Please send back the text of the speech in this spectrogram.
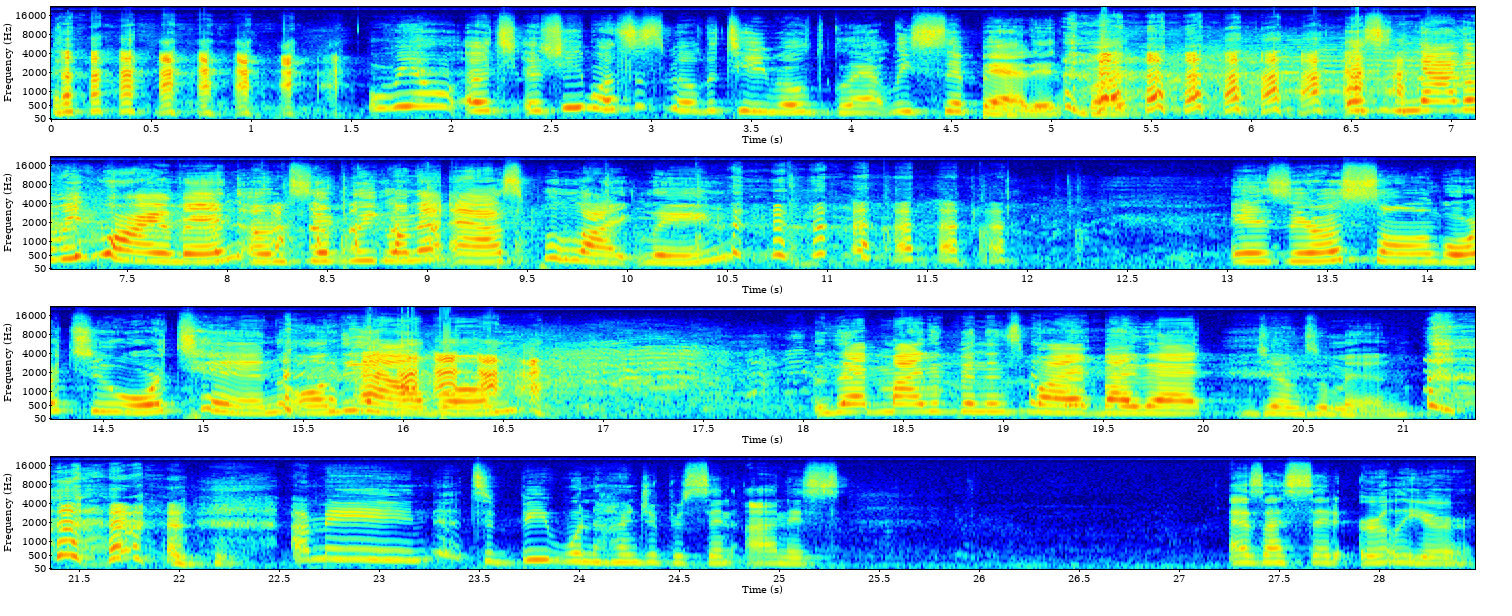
well, we don't, if- if she wants to spill the tea, we'll gladly sip at it, but it's not a requirement. I'm simply going to ask politely. Is there a song or two or ten on the album that might have been inspired by that gentleman? I mean, to be 100% honest, as I said earlier,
